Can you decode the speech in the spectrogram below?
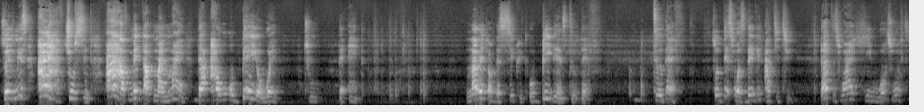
So it means I have chosen, I have made up my mind that I will obey your word to the end. Knowledge of the secret, obedience till death. Till death. So this was David's attitude. That is why he was what?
